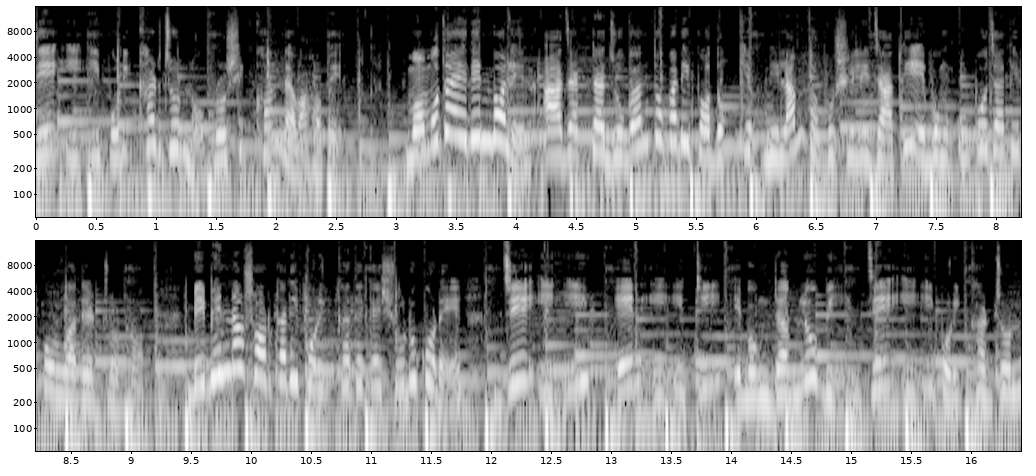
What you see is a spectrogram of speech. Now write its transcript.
জেইই পরীক্ষার জন্য প্রশিক্ষণ দেওয়া হবে। মমতা এদিন বলেন, আজ একটা যুগান্তকারী পদক্ষেপ নিলাম তফসিলি জাতি এবং উপজাতি পড়ুয়াদের জন্য। বিভিন্ন সরকারি পরীক্ষা থেকে শুরু করে জেইই এনইইটি এবং ডব্লিউবি জেইই পরীক্ষার জন্য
